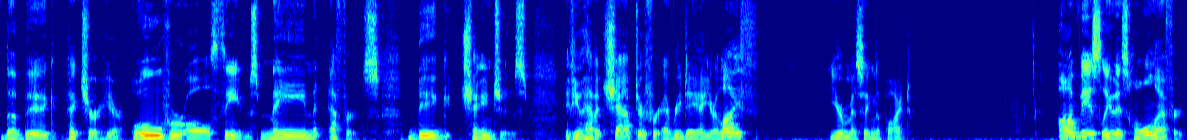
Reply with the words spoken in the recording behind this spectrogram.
the big picture here overall themes, main efforts, big changes. If you have a chapter for every day of your life, you're missing the point. Obviously, this whole effort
